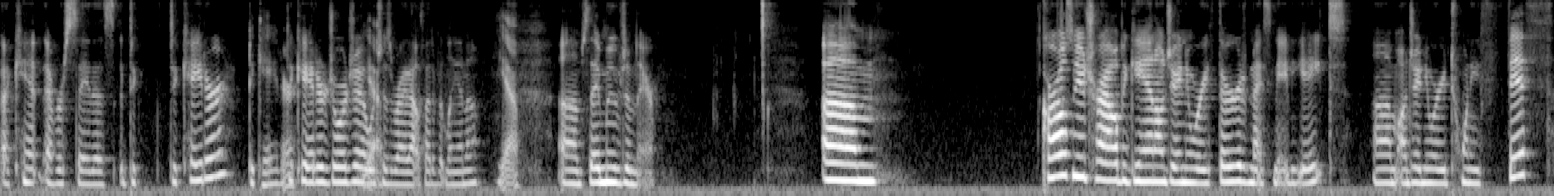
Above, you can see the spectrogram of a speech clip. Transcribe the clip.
I can't ever say this, De- Decatur, Decatur. Decatur, Georgia, which is right outside of Atlanta. Yeah. Um, so they moved them there. Um, Carl's new trial began on January 3rd of 1988. Um, on January 25th,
